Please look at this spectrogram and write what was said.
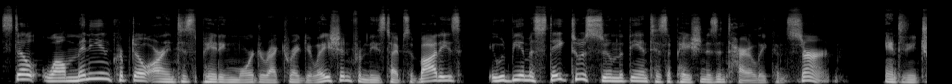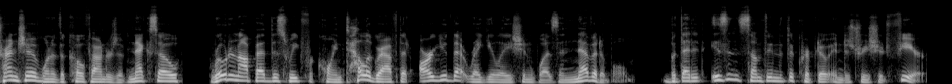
Still, while many in crypto are anticipating more direct regulation from these types of bodies, it would be a mistake to assume that the anticipation is entirely concern. Antoni Trenchev, one of the co founders of Nexo, wrote an op ed this week for Cointelegraph that argued that regulation was inevitable, but that it isn't something that the crypto industry should fear.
